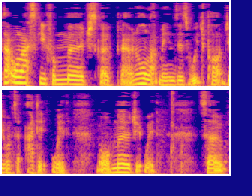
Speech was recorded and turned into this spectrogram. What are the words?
That will ask you for merge scope now, and all that means is which part do you want to add it with or merge it with. So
